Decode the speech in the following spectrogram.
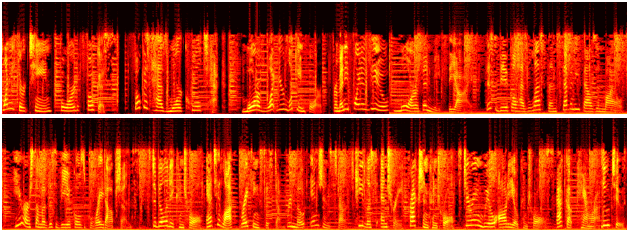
2013 Ford Focus. Focus has more cool tech, more of what you're looking for. From any point of view, more than meets the eye. This vehicle has less than 70,000 miles. Here are some of this vehicle's great options. Stability control, anti-lock braking system, remote engine start, keyless entry, traction control, steering wheel audio controls, backup camera, Bluetooth,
